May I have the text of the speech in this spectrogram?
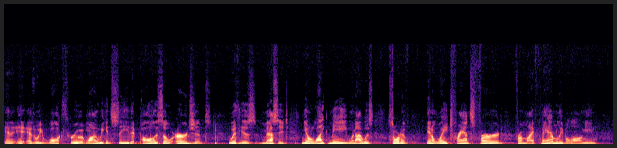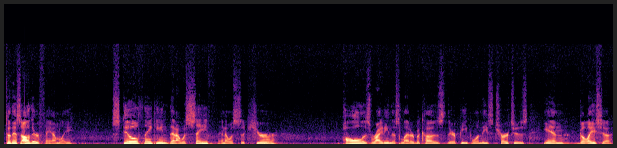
and as we walk through it, why we can see that Paul is so urgent with his message. You know, like me, when I was sort of, in a way, transferred from my family belonging to this other family, still thinking that I was safe and I was secure. Paul is writing this letter because there are people in these churches in Galatia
